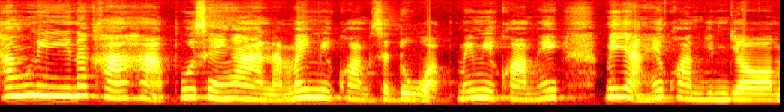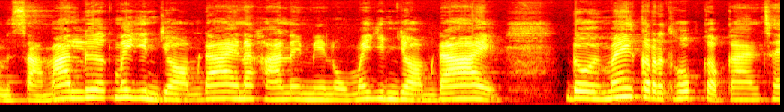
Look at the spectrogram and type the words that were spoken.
ทั้งนี้นะคะหากผู้ใช้งานนะไม่มีความสะดวก ไม่มีความให้ไม่อยากให้ความยินยอม สามารถเลือกไม่ยินยอมได้นะคะ ในเมนูไม่ยินยอมได้ โดยไม่กระทบกับการใช้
